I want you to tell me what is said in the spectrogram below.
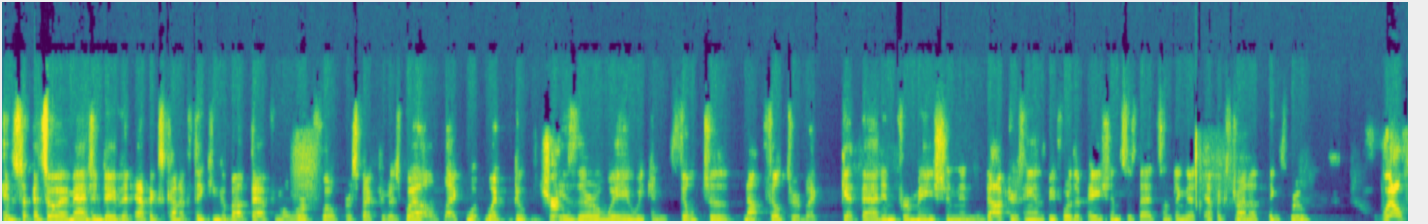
and so, and so I imagine, Dave, that Epic's kind of thinking about that from a workflow perspective as well. Like, what, what do, sure. is there a way we can filter, not filter, but get that information in the doctor's hands before the patients? Is that something that Epic's trying to think through? Well,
